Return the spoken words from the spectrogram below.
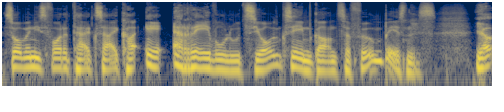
so wie ich es vorher gesagt habe, eine Revolution im ganzen Filmbusiness? Ja,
